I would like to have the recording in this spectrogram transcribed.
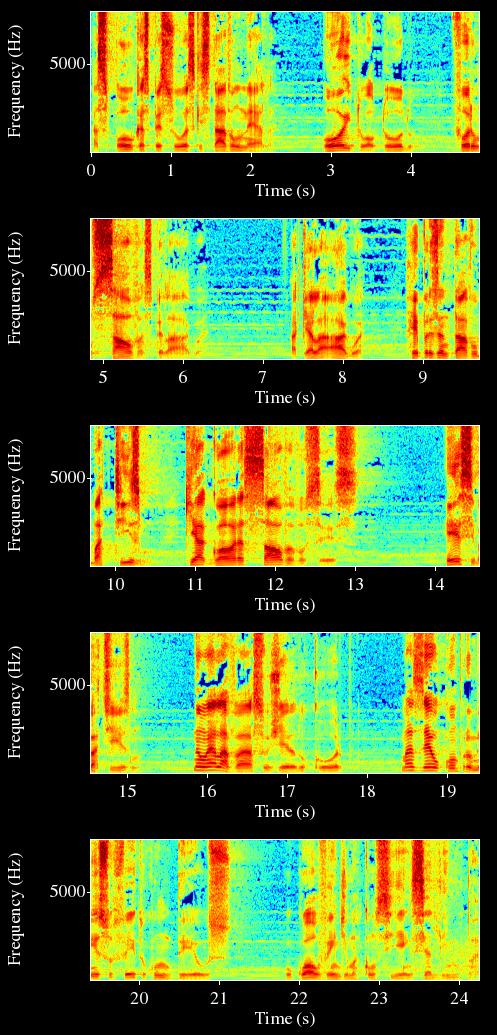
As poucas pessoas que estavam nela, oito ao todo, foram salvas pela água. Aquela água representava o batismo que agora salva vocês. Esse batismo não é lavar a sujeira do corpo, mas é o compromisso feito com Deus, o qual vem de uma consciência limpa.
